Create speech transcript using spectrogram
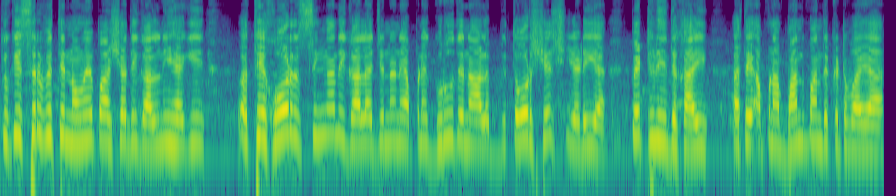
ਕਿਉਂਕਿ ਸਿਰਫ ਇੱਥੇ ਨੌਵੇਂ ਪਾਤਸ਼ਾਹ ਦੀ ਗੱਲ ਨਹੀਂ ਹੈਗੀ ਇੱਥੇ ਹੋਰ ਸਿੰਘਾਂ ਦੀ ਗੱਲ ਹੈ, ਜਿਨ੍ਹਾਂ ਨੇ ਆਪਣੇ ਗੁਰੂ ਦੇ ਨਾਲ ਬਿਤੌਰ ਸ਼ਿਸ਼ ਜਿਹੜੀ ਹੈ, ਪਿੱਠ ਨਹੀਂ ਦਿਖਾਈ ਅਤੇ ਆਪਣਾ ਬੰਦ-ਬੰਦ ਕਟਵਾਇਆ,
